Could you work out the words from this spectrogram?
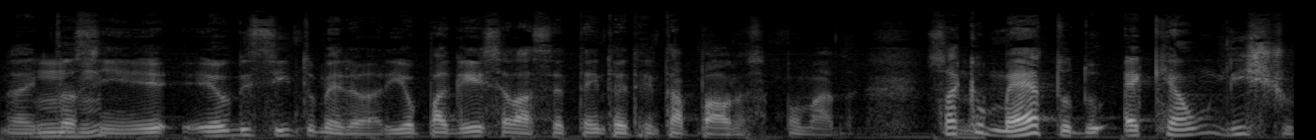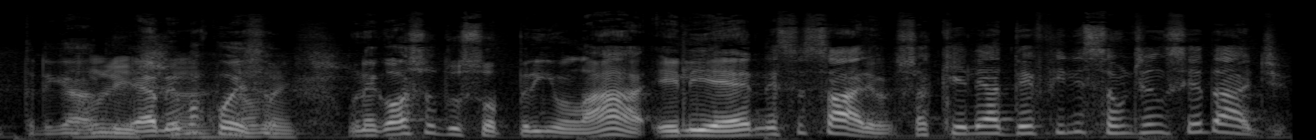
Né? Então, uhum. assim, eu, eu, me sinto melhor. E eu paguei, sei lá, 70, 80 pau nessa pomada. Só que uhum. o método é que é um lixo, tá ligado? Um lixo, é a mesma é, coisa. Realmente. O negócio do soprinho lá, ele é necessário. Só que ele é a definição de ansiedade.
